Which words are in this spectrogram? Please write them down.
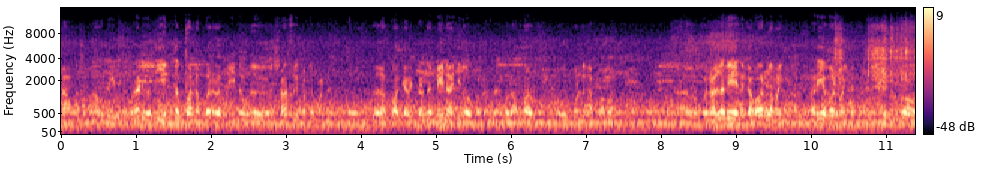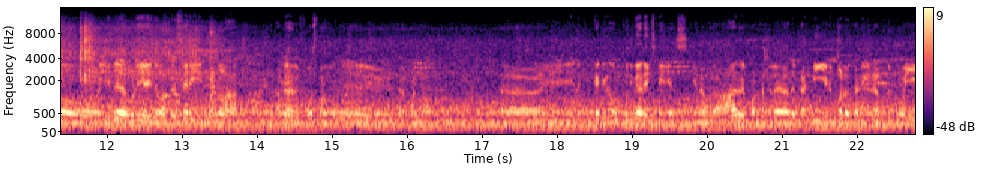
நான் வந்து இதுக்கு முன்னாடி வந்து எங்கள் அப்பா நம்பர் அப்படின்னு ஒரு ஷார்ட் ஃபிலிம் மட்டும் பண்ணேன். அதில் அப்பா கேரக்டர் அந்த மெயினாக ஹீரோவை பண்ணேன் ஒரு அப்பா ஒரு பொண்ணுக்கு அப்பாவா அஹ் நல்லாவே எனக்கு அவார்ட்லாம் வாங்கி கொடுத்தாங்க நிறைய அவார்டு வாங்கி கொடுத்தாங்க அப்புறம் இதோடைய இது வந்து சரி பண்ணலாம். அப்படின்னு அதை போஸ்ட் பண்ணும்போது பண்ணோம். எனக்கு கேட்டிங்கன்னா ஒரு புதுமையான எக்ஸ்பீரியன்ஸ் ஏன்னா ஒரு ஆறு பக்கத்தில் அந்த தண்ணி இடுப்பளவு தண்ணியில் நடந்து போய்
